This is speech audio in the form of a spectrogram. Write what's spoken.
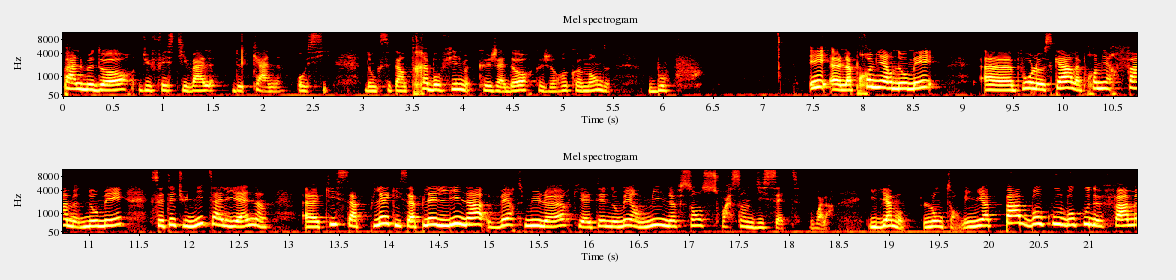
Palme d'Or du Festival de Cannes aussi. Donc c'est un très beau film que j'adore, que je recommande beaucoup. Et euh, la première nommée euh, pour l'Oscar, la première femme nommée, c'était une Italienne euh, qui s'appelait qui s'appelait Lina Wertmüller, qui a été nommée en 1977. Voilà, il y a longtemps. Mais il n'y a pas beaucoup beaucoup de femmes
